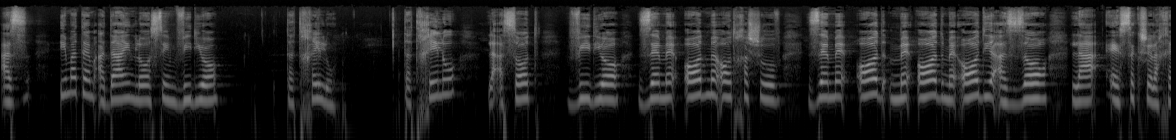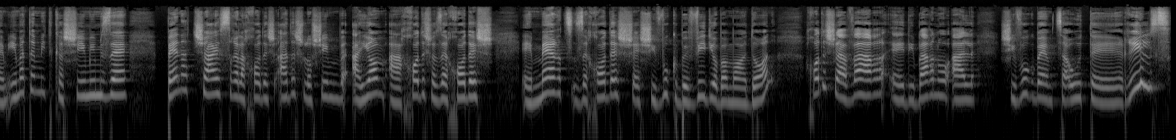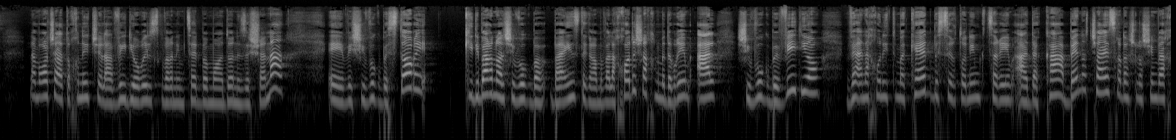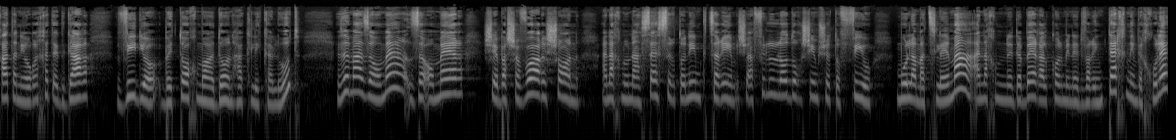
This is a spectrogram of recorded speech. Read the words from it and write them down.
אז אם אתם עדיין לא עושים וידאו, תתחילו. תתחילו לעשות וידאו, זה מאוד מאוד חשוב, זה מאוד מאוד מאוד יעזור לעסק שלכם. אם אתם מתקשים עם זה, בין ה-19 לחודש עד ה-30, היום החודש הזה, חודש אה, מרץ, זה חודש אה, שיווק בווידאו במועדון. חודש שעבר אה, דיברנו על שיווק באמצעות רילס. למרות שהתוכנית של הווידאו רילס כבר נמצאת במועדון איזה שנה, אה, ושיווק בסטורי, כי דיברנו על שיווק באינסטגרם, אבל החודש אנחנו מדברים על שיווק בווידאו, ואנחנו נתמקד בסרטונים קצרים עד דקה. בין ה-19 ל-31 אני עורכת אתגר וידאו בתוך מועדון הקליקלות. ומה זה אומר? זה אומר שבשבוע הראשון אנחנו נעשה סרטונים קצרים שאפילו לא דורשים שתופיעו מול המצלמה, אנחנו נדבר על כל מיני דברים טכניים וכולי,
